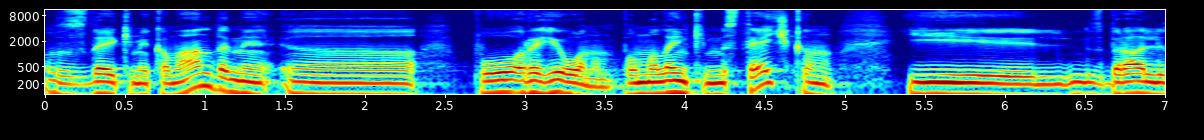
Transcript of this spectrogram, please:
з деякими командами е, по регіонам, по маленьким містечкам і збирали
